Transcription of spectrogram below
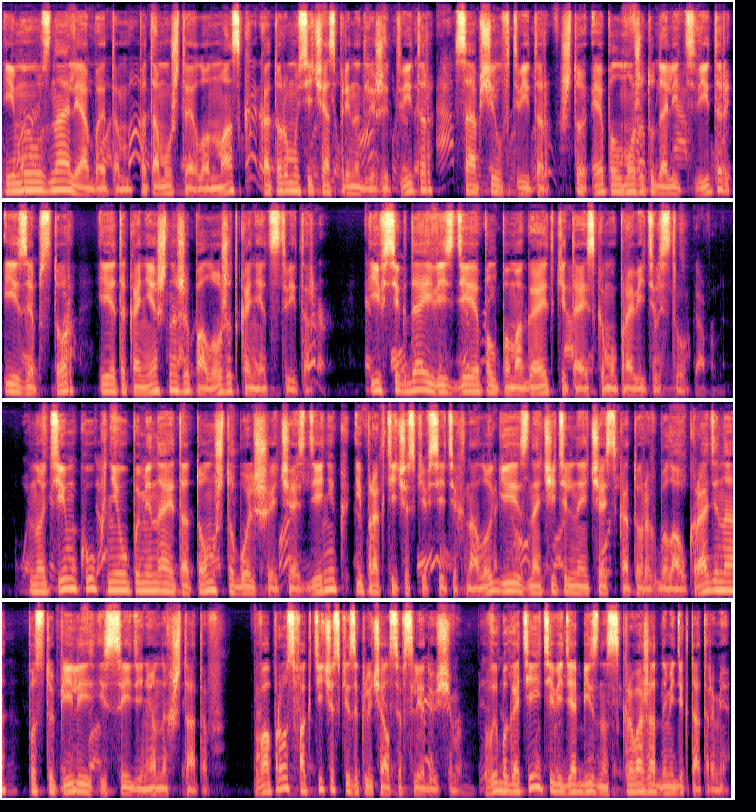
И мы узнали об этом, потому что Элон Маск, которому сейчас принадлежит Twitter, сообщил в Twitter, что Apple может удалить Twitter из App Store, и это, конечно же, положит конец Twitter. И всегда и везде Apple помогает китайскому правительству. Но Тим Кук не упоминает о том, что большая часть денег и практически все технологии, значительная часть которых была украдена, поступили из Соединенных Штатов. Вопрос фактически заключался в следующем. Вы богатеете, ведя бизнес с кровожадными диктаторами.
